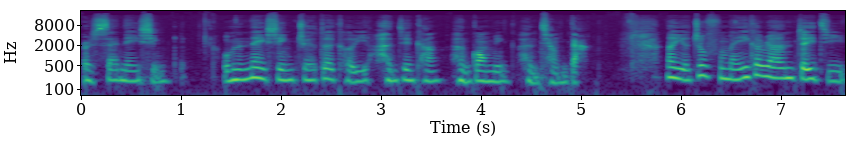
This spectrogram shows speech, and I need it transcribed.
而是在内心。我们的内心绝对可以很健康、很光明、很强大。那也祝福每一个人。这一集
